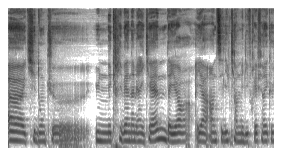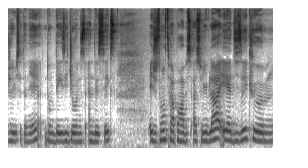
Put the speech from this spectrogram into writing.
euh, qui est donc euh, une écrivaine américaine. D'ailleurs, il y a un de ses livres qui est un de mes livres préférés que j'ai lu cette année, donc Daisy Jones and the Six. Et justement, c'est par rapport à, ce livre-là. Et elle disait que, euh,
